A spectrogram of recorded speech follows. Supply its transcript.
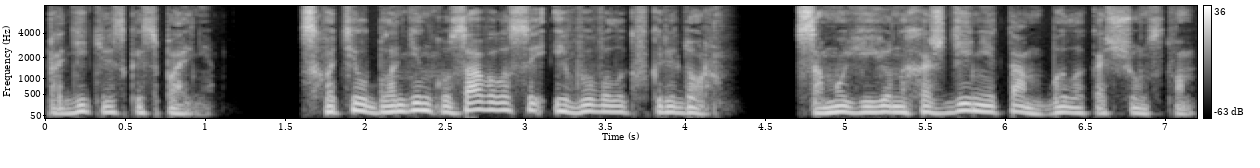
родительской спальне. Схватил блондинку за волосы и выволок в коридор. Само ее нахождение там было кощунством.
